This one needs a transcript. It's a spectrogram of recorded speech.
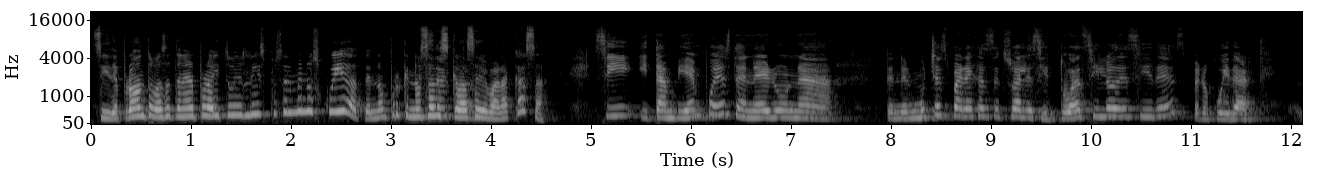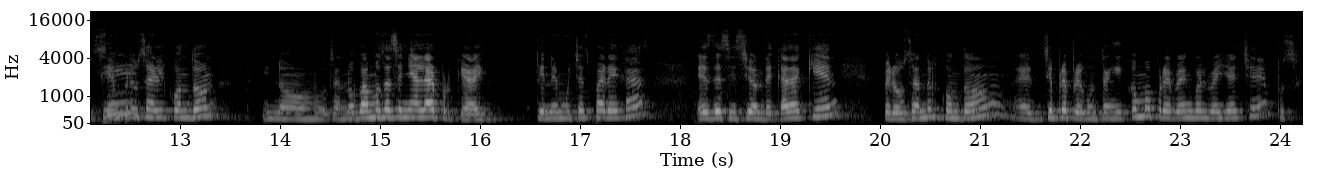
Si de pronto vas a tener por ahí tu desliz, pues al menos cuídate, ¿no? Porque no sabes qué vas a llevar a casa. Sí, y también puedes tener una, tener muchas parejas sexuales si tú así lo decides, pero cuidarte. Siempre Sí. usar el condón y no, o sea, no vamos a señalar porque hay, tiene muchas parejas, es decisión de cada quien, pero usando el condón, eh, siempre preguntan, ¿y cómo prevengo el VIH? Pues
